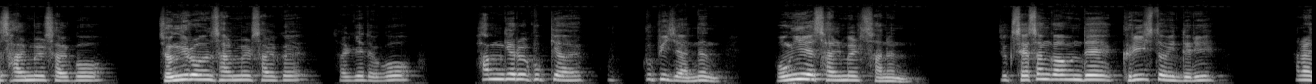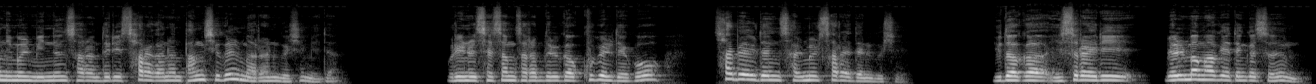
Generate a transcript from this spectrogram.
삶을 살고 정의로운 삶을 살게, 살게 되고 판결을 굽게, 굽히지 않는 공의의 삶을 사는 즉 세상 가운데 그리스도인들이 하나님을 믿는 사람들이 살아가는 방식을 말하는 것입니다. 우리는 세상 사람들과 구별되고 차별된 삶을 살아야 되는 것이 유다가 이스라엘이 멸망하게 된 것은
